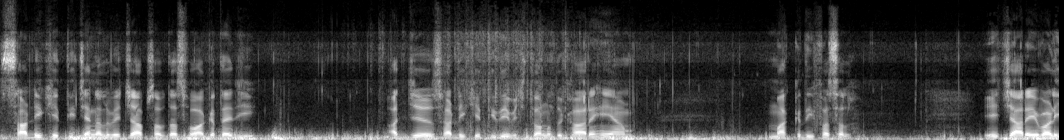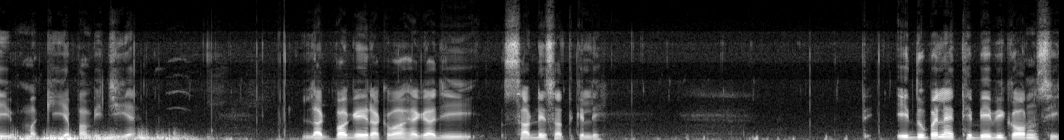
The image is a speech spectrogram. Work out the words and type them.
ਸਾਡੀ ਖੇਤੀ ਚੈਨਲ ਵਿੱਚ ਆਪ ਸਭ ਦਾ ਸਵਾਗਤ ਹੈ ਜੀ। ਅੱਜ ਸਾਡੀ ਖੇਤੀ ਦੇ ਵਿੱਚ ਤੁਹਾਨੂੰ ਦਿਖਾ ਰਹੇ ਹਾਂ ਮੱਕ ਦੀ ਫਸਲ। ਇਹ ਚਾਰੇ ਵਾਲੀ ਮੱਕੀ ਆਪਾਂ ਬੀਜੀ ਹੈ। ਲਗਭਗ ਇਹ ਰਕਬਾ ਹੈਗਾ ਜੀ 7.5 ਕਿੱਲੇ। ਤੇ ਇਹ ਤੋਂ ਪਹਿਲਾਂ ਇੱਥੇ ਬੇਬੀ ਕਾਰਨ ਸੀ।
